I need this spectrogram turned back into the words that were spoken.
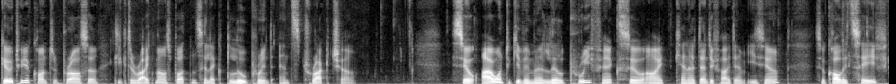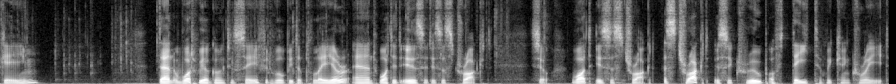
Go to your content browser, click the right mouse button, select blueprint and structure. So I want to give him a little prefix so I can identify them easier. So call it save game then what we are going to save, it will be the player and what it is, it is a struct. So what is a struct? A struct is a group of data we can create.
